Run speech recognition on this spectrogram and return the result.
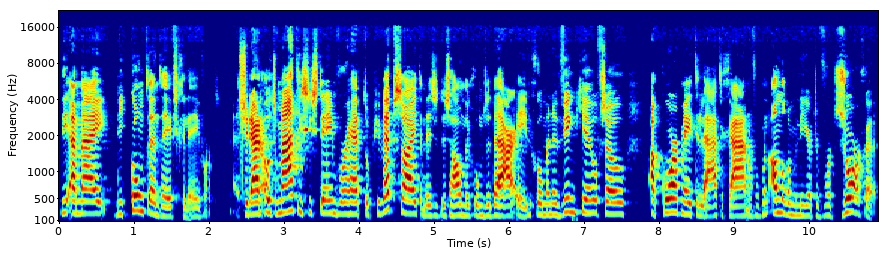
die aan mij die content heeft geleverd. Als je daar een automatisch systeem voor hebt op je website, dan is het dus handig om ze daar even gewoon met een vinkje of zo akkoord mee te laten gaan. Of op een andere manier ervoor te zorgen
